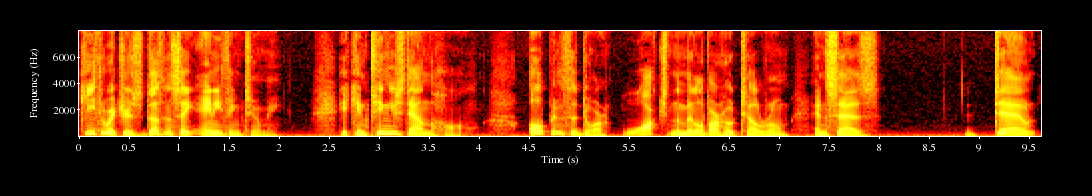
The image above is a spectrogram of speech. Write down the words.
Keith Richards doesn't say anything to me. He continues down the hall, opens the door, walks in the middle of our hotel room, and says, Don't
